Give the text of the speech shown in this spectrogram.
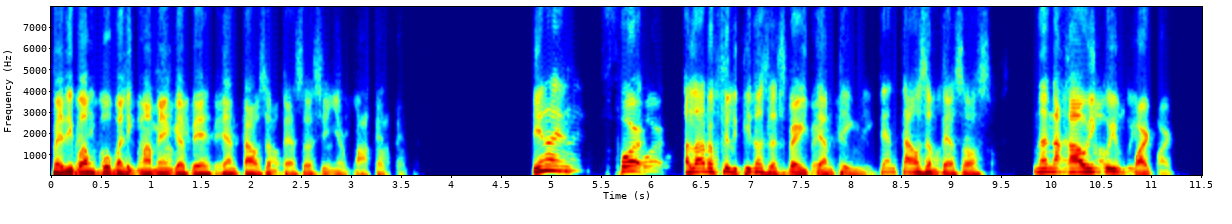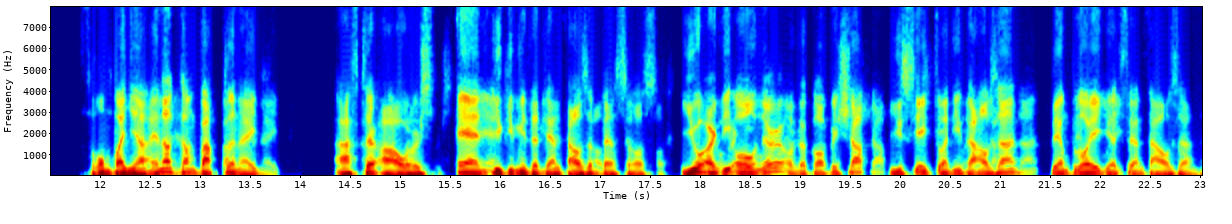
Pwede bang bumalik mamayang gabi, 10,000 pesos in your pocket? You know, for a lot of Filipinos, that's very tempting. 10,000 pesos. Nanakawin ko yung part sa kumpanya and I'll come back tonight after hours and you give me the 10,000 pesos. You are the owner of the coffee shop. You save 20,000. The employee gets 10,000.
